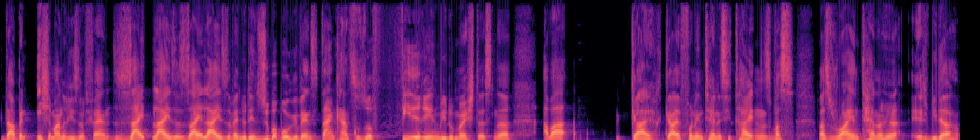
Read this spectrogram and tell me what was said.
da bin ich immer ein Riesenfan. Seid leise, sei leise. Wenn du den Super Bowl gewinnst, dann kannst du so viel reden, wie du möchtest. Ne? Aber geil, geil von den Tennessee Titans, was, was Ryan Tannehill äh, wieder,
